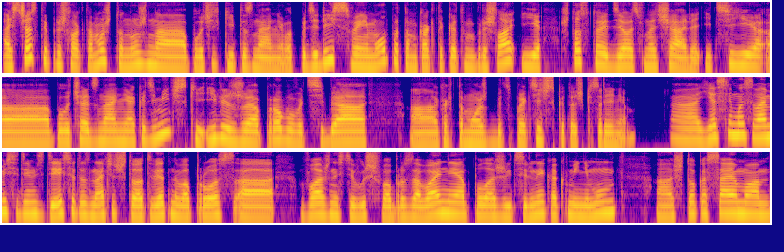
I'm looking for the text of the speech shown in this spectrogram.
а сейчас ты пришла к тому, что нужно получить какие-то знания. Вот поделись своим опытом, как ты к этому пришла, и что стоит делать вначале? Идти э, получать знания академические или же пробовать себя э, как-то, может быть, с практической точки зрения? А, если мы с вами сидим здесь, это значит, что ответ на вопрос о важности высшего образования положительный, как минимум. А, что касаемо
